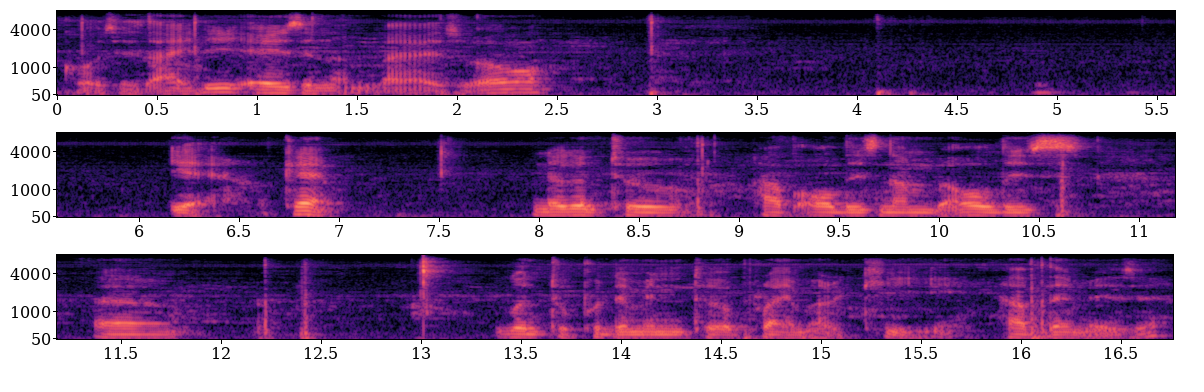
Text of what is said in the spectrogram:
Courses ID as a number as well. Yeah okay. Now going to have all these number all these um, going to put them into a primary key. Have them as a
